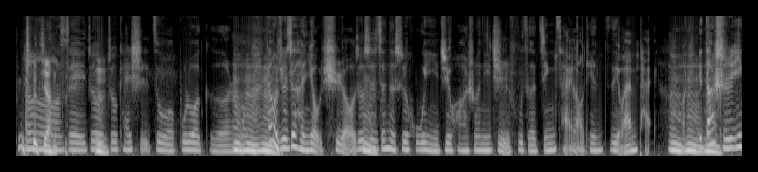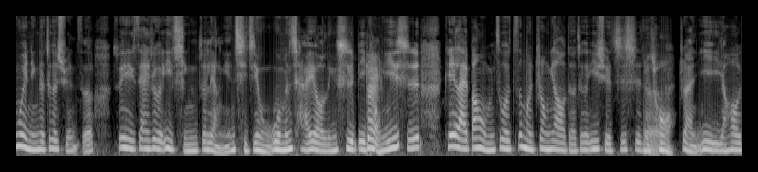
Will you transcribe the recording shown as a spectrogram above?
就这样子，对，就就开始做部落格，然后，但我觉得这很有趣哦，就是真的是呼应一句话说，你只负责精彩，老天自有安排。嗯，也当时因为您的这个选择，所以在这个疫情这两年期间，我们才有林氏璧孔医师可以来帮我们做这么重要的这个医学知识的转译，然后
